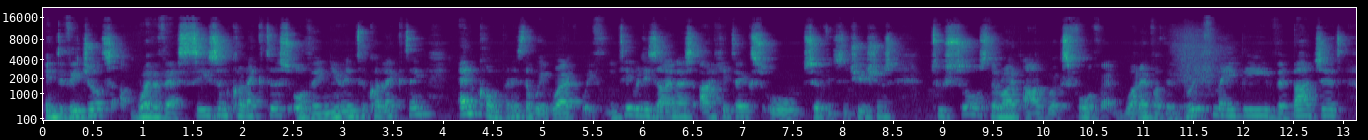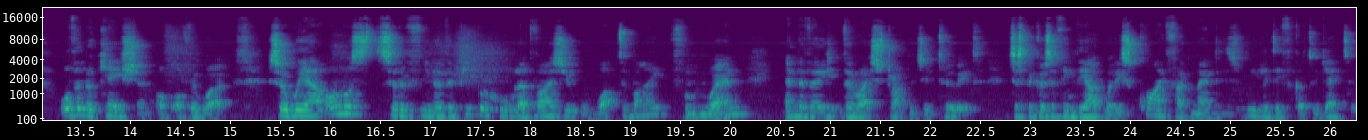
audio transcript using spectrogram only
individuals, whether they're seasoned collectors or they're new into collecting, and companies that we work with, interior designers, architects, or of institutions, to source the right artworks for them, whatever the brief may be, the budget, or the location of, of the work. So we are almost sort of, you know, the people who will advise you what to buy, from Mhm. when, and the, very, the right strategy to it just because I think the art world is quite fragmented, it's really difficult to get to.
